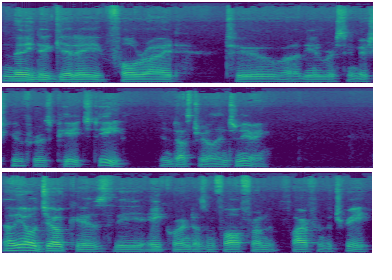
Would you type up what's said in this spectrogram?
and then he did get a full ride to uh, the University of Michigan for his PhD, industrial engineering. Now the old joke is the acorn doesn't fall from far from the tree.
